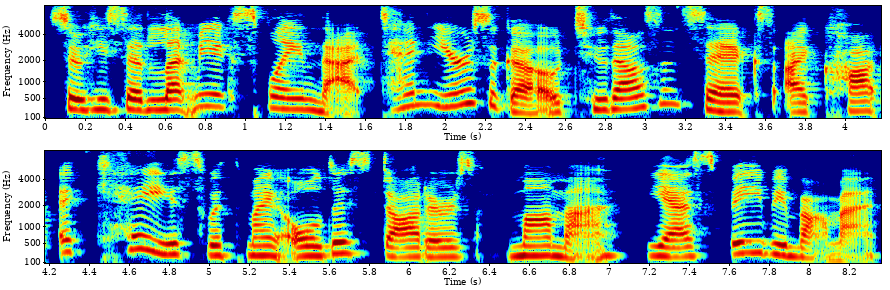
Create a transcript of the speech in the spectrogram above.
So he said, Let me explain that. 10 years ago, 2006, I caught a case with my oldest daughter's mama. Yes, baby mama.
